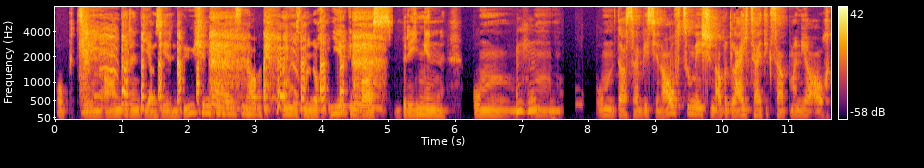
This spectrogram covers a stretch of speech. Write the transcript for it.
ob zehn anderen, die aus ihren Büchern gelesen haben, dann muss man noch irgendwas bringen, um, um, um das ein bisschen aufzumischen, aber gleichzeitig sagt man ja auch,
